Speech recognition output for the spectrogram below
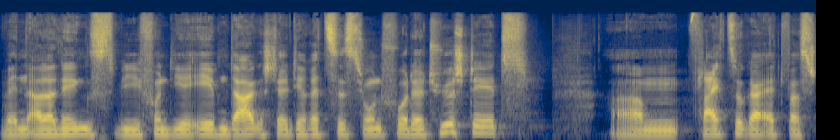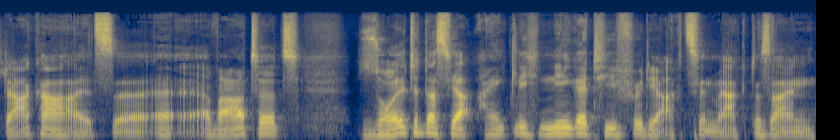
Wenn allerdings, wie von dir eben dargestellt, die Rezession vor der Tür steht, ähm, vielleicht sogar etwas stärker als äh, erwartet, sollte das ja eigentlich negativ für die Aktienmärkte sein.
